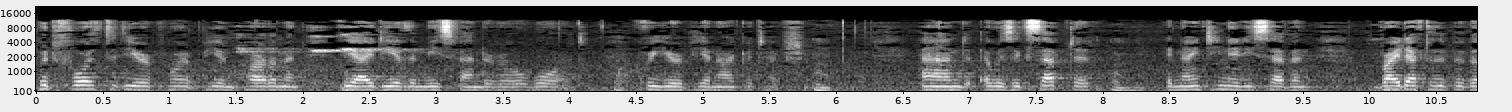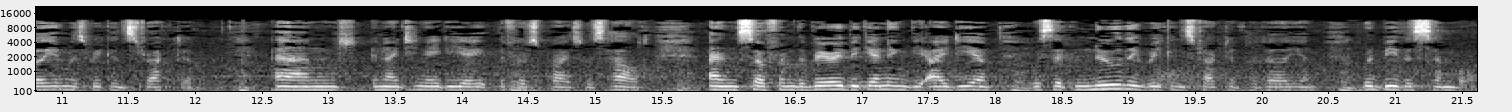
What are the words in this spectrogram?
put forth to the European Parliament the idea of the Mies van der Rohe Award for European architecture. And it was accepted in 1987, right after the pavilion was reconstructed. And in 1988, the first prize was held. And so from the very beginning, the idea was that newly reconstructed pavilion would be the symbol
